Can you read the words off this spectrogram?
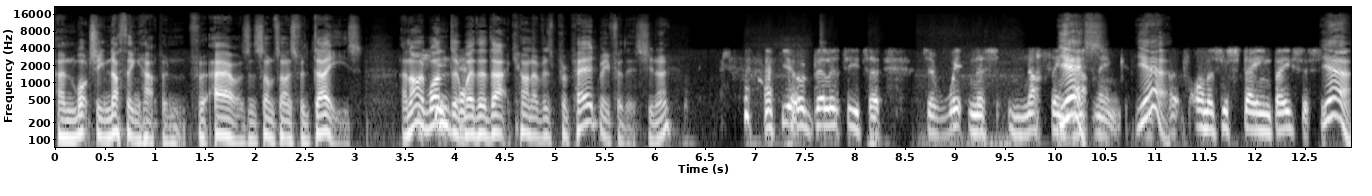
and watching nothing happen for hours and sometimes for days. And I wonder yeah. whether that kind of has prepared me for this, you know? Your ability to to witness nothing yes. happening yeah. on a sustained basis. Yeah.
